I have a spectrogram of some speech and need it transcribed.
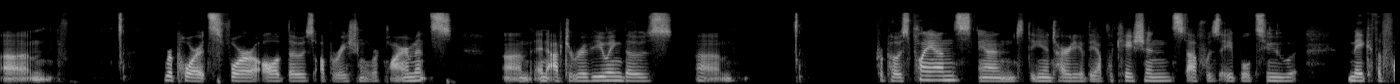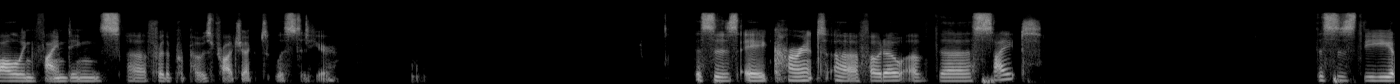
um, reports for all of those operational requirements. Um, and after reviewing those um, proposed plans and the entirety of the application, staff was able to make the following findings uh, for the proposed project listed here. This is a current uh, photo of the site. This is the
